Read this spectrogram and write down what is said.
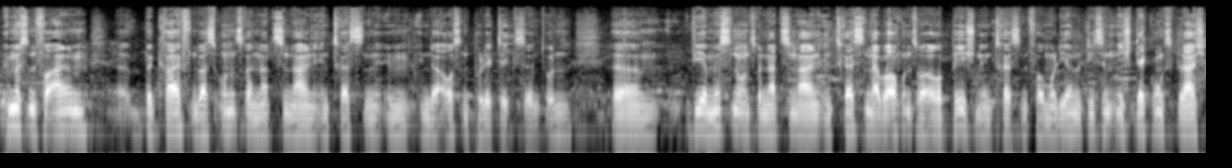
Wir müssen vor allem äh, begreifen, was unsere nationalen Interessen im, in der Außenpolitik sind. Und ähm, wir müssen unsere nationalen Interessen, aber auch unsere europäischen Interessen formulieren. Und die sind nicht deckungsgleich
